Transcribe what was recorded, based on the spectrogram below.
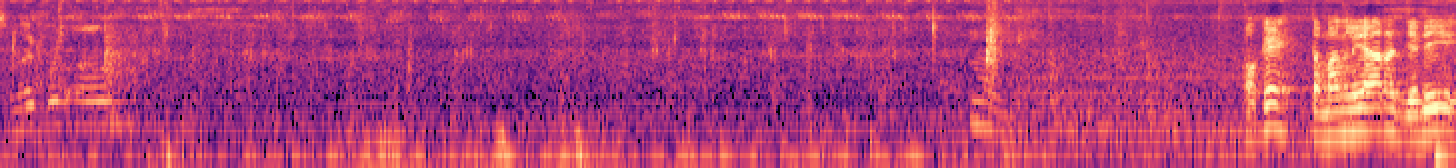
Assalamualaikum Om. Hmm. Oke, teman liar, jadi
